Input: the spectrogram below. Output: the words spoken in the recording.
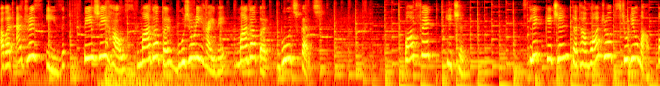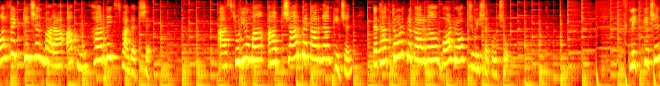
Our address is PJ House, Madhapur, Bujodi Highway, Madhapur, Bhuj, Kutch. Perfect Kitchen slick kitchen તથા વોર્ડરોબ સ્ટુડિયોમાં પરફેક્ટ કિચન દ્વારા આપનું હાર્દિક સ્વાગત છે આ સ્ટુડિયોમાં આપ ચાર પ્રકારના કિચન તથા ત્રણ પ્રકારના વોર્ડરોબ જોઈ શકો છો સ્લિક કિચન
